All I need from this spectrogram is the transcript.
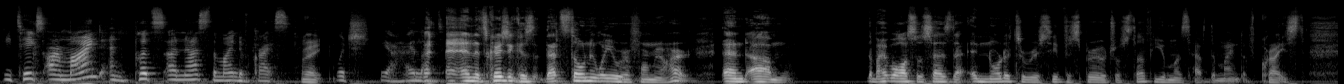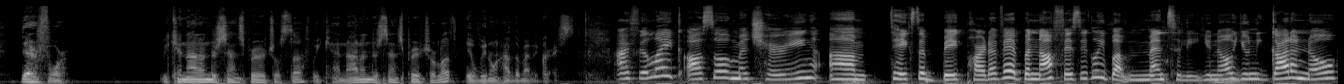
He takes our mind and puts on us the mind of Christ. Right. Which, yeah, I loved. and it's crazy because that's the only way you reform your heart and um the Bible also says that in order to receive the spiritual stuff, you must have the mind of Christ. Therefore, we cannot understand spiritual stuff. We cannot understand spiritual love if we don't have the mind of Christ. I feel like also maturing um, takes a big part of it, but not physically, but mentally. You know, you need, gotta know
